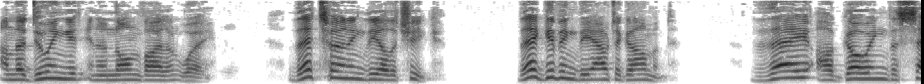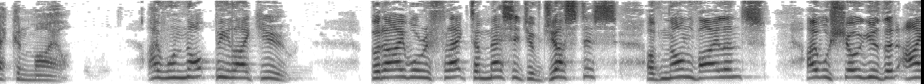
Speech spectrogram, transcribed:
And they're doing it in a non-violent way. They're turning the other cheek. They're giving the outer garment. They are going the second mile. I will not be like you, but I will reflect a message of justice, of non-violence. I will show you that I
